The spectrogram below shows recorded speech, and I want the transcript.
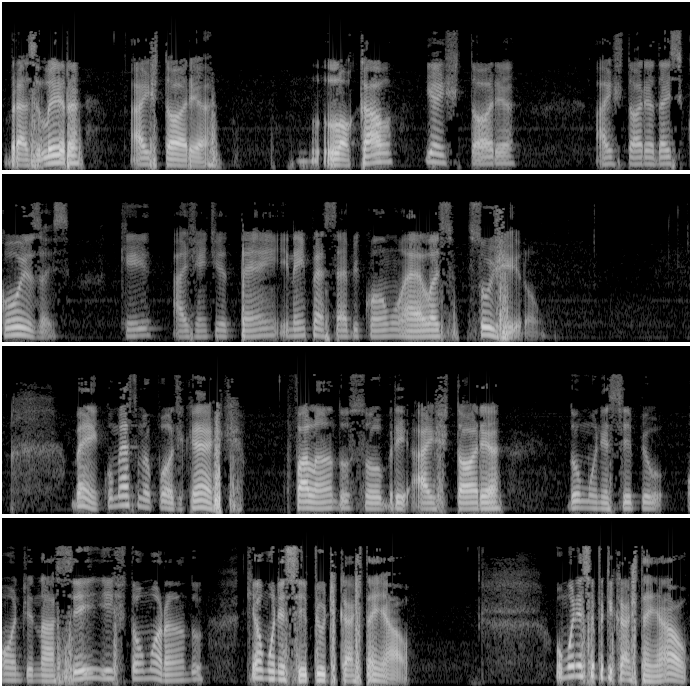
brasileira, a história local e a história a história das coisas que a gente tem e nem percebe como elas surgiram. Bem, começo meu podcast falando sobre a história do município onde nasci e estou morando, que é o município de Castanhal. O município de Castanhal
